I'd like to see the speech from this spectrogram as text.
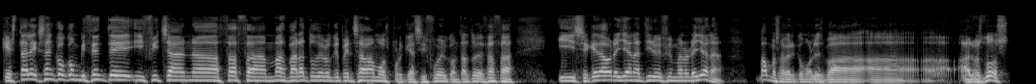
Que está Alexanco con Vicente y fichan a Zaza más barato de lo que pensábamos, porque así fue el contrato de Zaza, y se queda Orellana, tiro y firman Orellana. Vamos a ver cómo les va a, a- a los dos.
